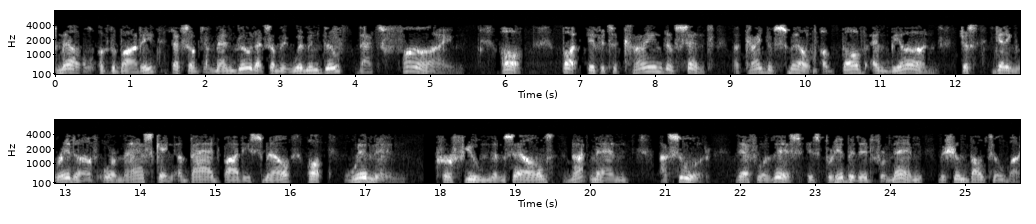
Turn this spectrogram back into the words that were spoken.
smell of the body, that's something men do, that's something women do, that's fine. Oh, but if it's a kind of scent, a kind of smell above and beyond just getting rid of or masking a bad body smell. Oh, women perfume themselves, not men, asur. Therefore, this is prohibited for men, mishum baltilbash.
